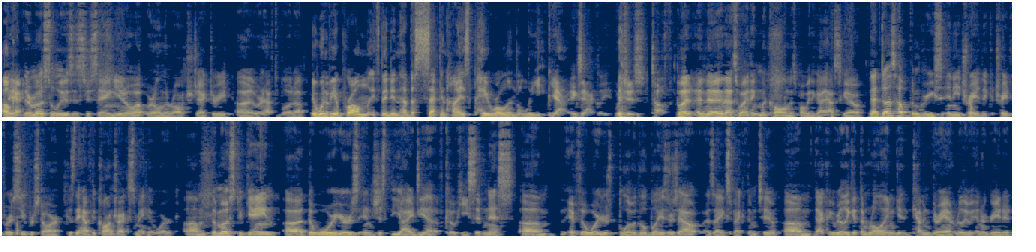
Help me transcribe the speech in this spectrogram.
Okay. They, their most to lose is just saying, you know what, we're on the wrong trajectory. Uh, we're gonna have to blow it up. It wouldn't The- be a problem if they didn't have the second highest payroll in the league. Yeah, exactly. Which is tough. But and, then, that's why I think McCollum is probably the guy that has to go. That does help them grease any trade. They could trade for a superstar because they have the contracts to make it work. Um, the most to gain, uh, the Warriors and just the idea of cohesiveness. Um, if the Warriors blow the Blazers out, as I expect them to, um, that could really get them rolling, get Kevin Durant really integrated,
